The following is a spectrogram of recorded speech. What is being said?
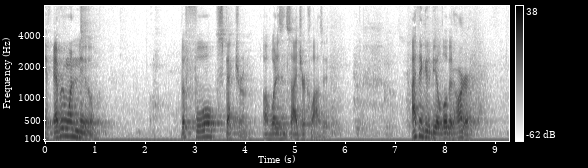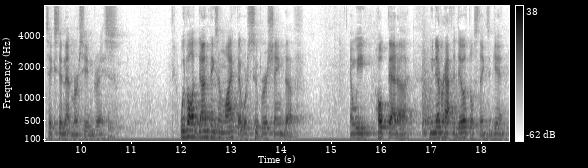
if everyone knew the full spectrum of what is inside your closet, I think it would be a little bit harder to extend that mercy and grace. We've all done things in life that we're super ashamed of. And we hope that uh, we never have to deal with those things again.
